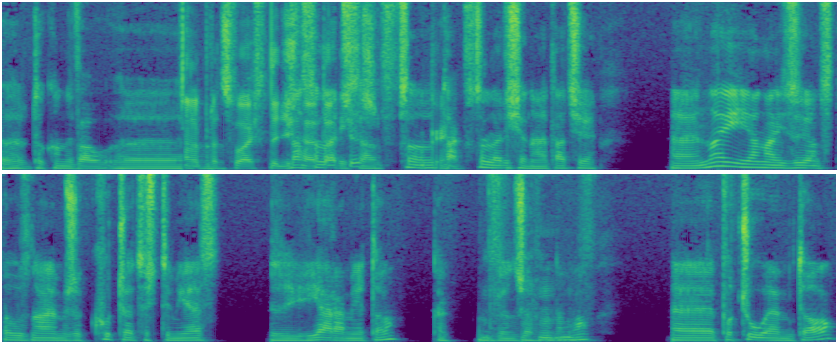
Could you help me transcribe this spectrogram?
e, dokonywał. Ale pracowałeś wtedy gdzieś na, na Solarisa, w, okay. Tak, w Solarisie na etacie. No i analizując to uznałem, że kurczę, coś tym jest. Jara mnie to, tak mówiąc żartonowo. Poczułem to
